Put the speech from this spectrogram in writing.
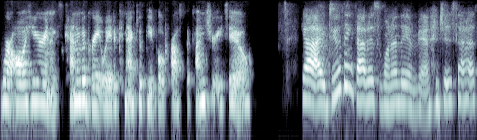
we're all here and it's kind of a great way to connect with people across the country too. Yeah, I do think that is one of the advantages that has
